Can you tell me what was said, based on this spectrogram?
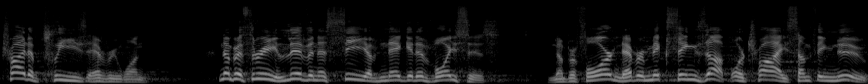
try to please everyone. Number three, live in a sea of negative voices. Number four, never mix things up or try something new.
